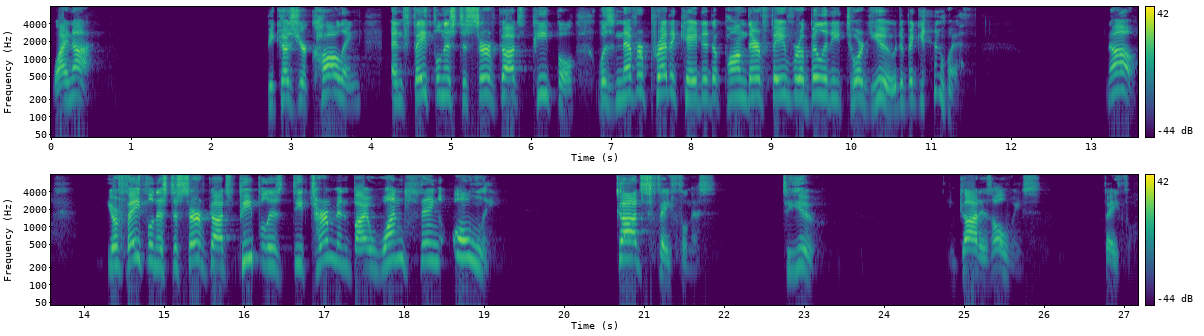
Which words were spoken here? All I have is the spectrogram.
Why not? Because your calling and faithfulness to serve God's people was never predicated upon their favorability toward you to begin with. No. Your faithfulness to serve God's people is determined by one thing only God's faithfulness to you. And God is always faithful.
